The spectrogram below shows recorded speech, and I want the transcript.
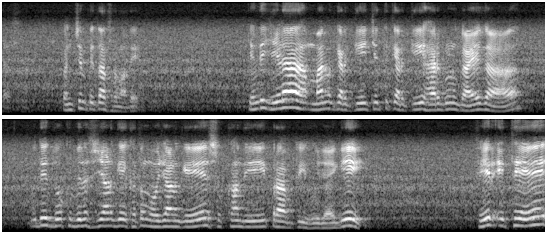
ਸਾਥ ਪੰਚਮ ਪਿਤਾ ਫਰਮਾਉਂਦੇ ਕਹਿੰਦੇ ਜਿਹੜਾ ਮਨ ਕਰਕੇ, ਚਿੱਤ ਕਰਕੇ ਹਰ ਗੁਣ ਗਾਏਗਾ, ਉਹਦੇ ਦੁੱਖ ਬਿਨਸ ਜਾਣਗੇ, ਖਤਮ ਹੋ ਜਾਣਗੇ, ਸੁੱਖਾਂ ਦੀ ਪ੍ਰਾਪਤੀ ਹੋ ਜਾਏਗੀ। ਫਿਰ ਇੱਥੇ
